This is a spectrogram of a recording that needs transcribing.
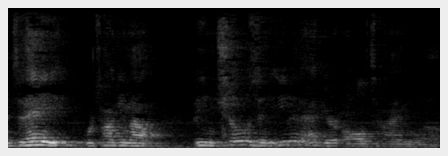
And today, we're talking about being chosen even at your all time low.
